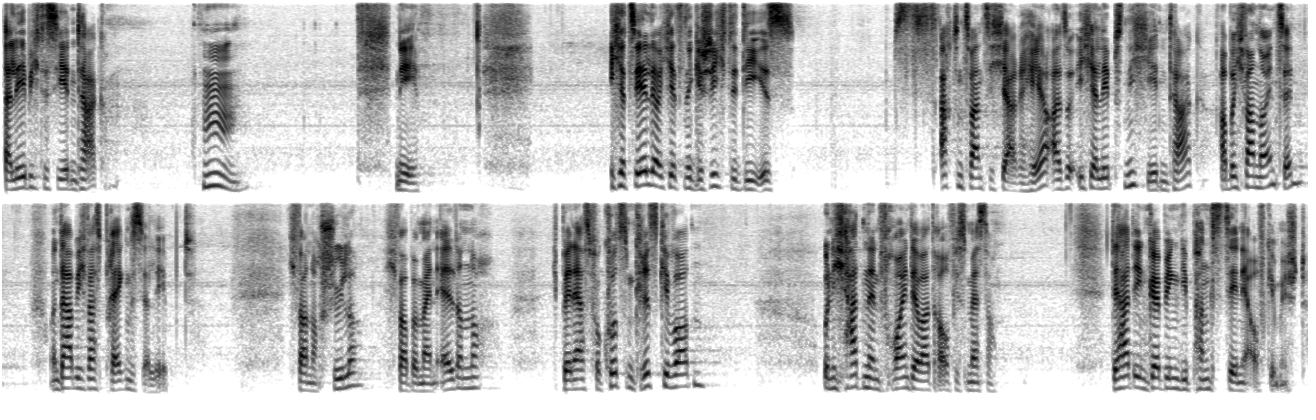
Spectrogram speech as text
erlebe ich das jeden Tag? Hm, nee. Ich erzähle euch jetzt eine Geschichte, die ist 28 Jahre her, also ich erlebe es nicht jeden Tag, aber ich war 19 und da habe ich was Prägendes erlebt. Ich war noch Schüler, ich war bei meinen Eltern noch, ich bin erst vor kurzem Christ geworden und ich hatte einen Freund, der war drauf wie Messer. Der hat in Göppingen die Punk-Szene aufgemischt.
